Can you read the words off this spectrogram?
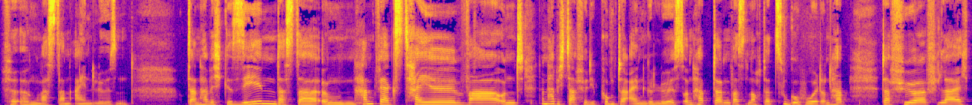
für irgendwas dann einlösen. Dann habe ich gesehen, dass da irgendein Handwerksteil war und dann habe ich dafür die Punkte eingelöst und habe dann was noch dazu geholt und habe dafür vielleicht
